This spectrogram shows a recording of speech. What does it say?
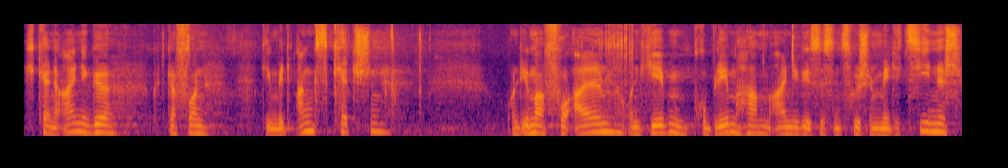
Ich kenne einige davon, die mit Angst catchen und immer vor allem und jedem Problem haben. Einige ist es inzwischen medizinisch.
